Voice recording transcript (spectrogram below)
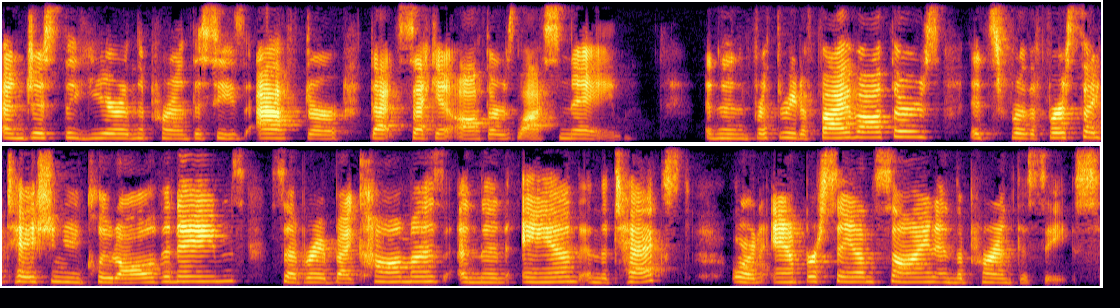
and just the year in the parentheses after that second author's last name. And then for three to five authors, it's for the first citation, you include all of the names separated by commas and then and in the text or an ampersand sign in the parentheses.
